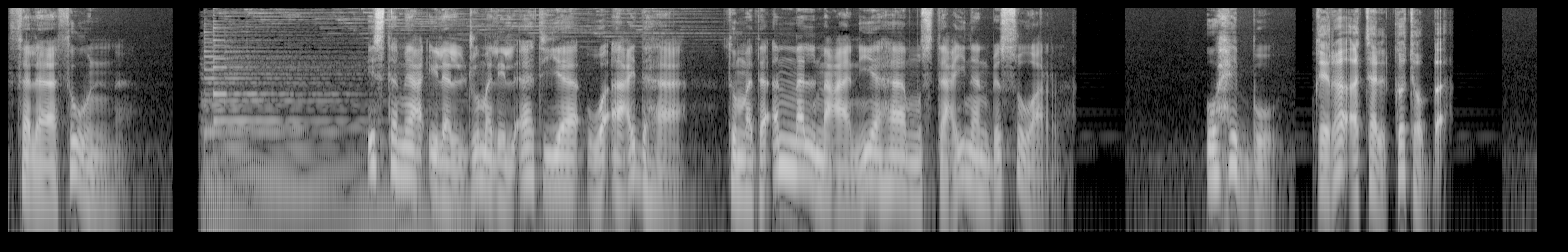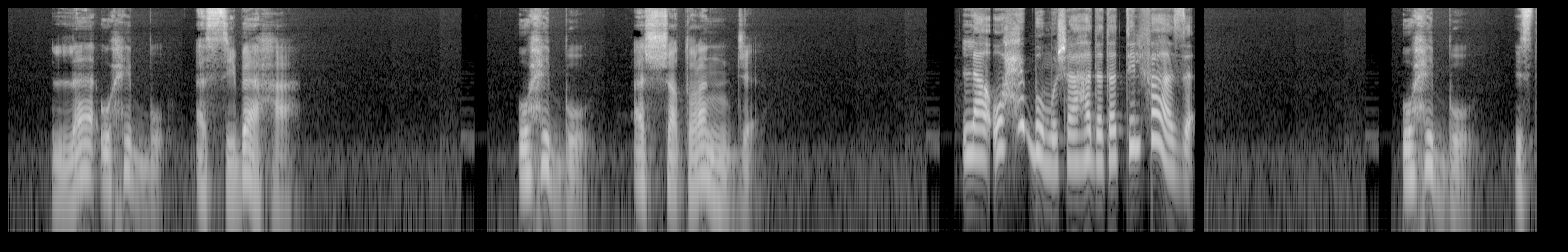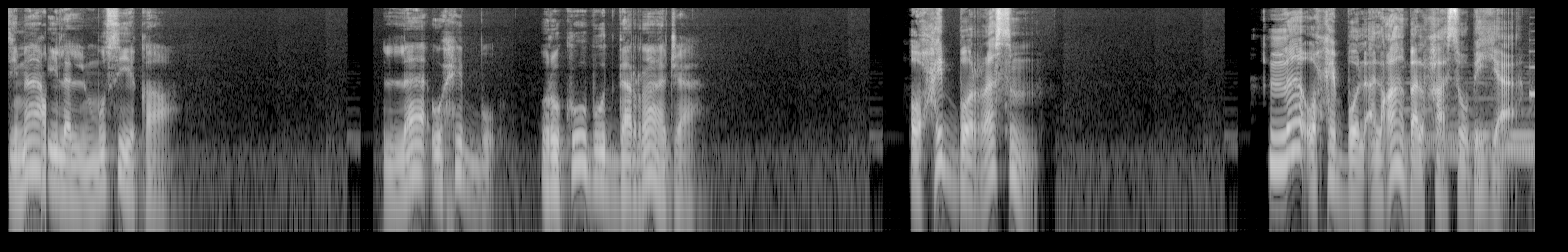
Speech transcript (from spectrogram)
ثلاثون. استمع إلى الجمل الآتية وأعدها ثم تأمل معانيها مستعينا بالصور. أحب. قراءة الكتب. لا أحب. السباحة. أحب. الشطرنج. لا أحب مشاهدة التلفاز. أحب استماع إلى الموسيقى. لا أحب ركوب الدراجة. أحب الرسم. لا أحب الألعاب الحاسوبية.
